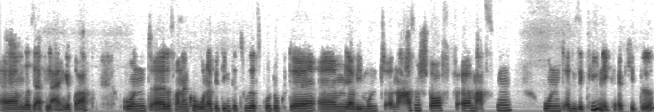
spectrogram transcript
ähm, da sehr viel eingebracht. Und äh, das waren dann Corona-bedingte Zusatzprodukte, ähm, ja wie Mund-Nasenstoff-Masken äh, und äh, diese Klinik-Kittel.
